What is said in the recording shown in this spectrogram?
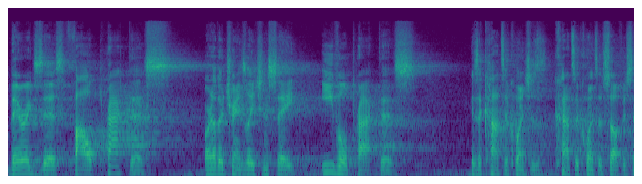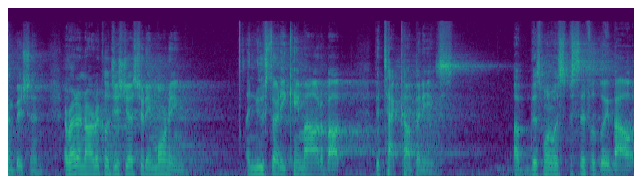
there exists foul practice. Or another translation say, evil practice is a consequence, consequence of selfish ambition. I read an article just yesterday morning. A new study came out about the tech companies. Uh, this one was specifically about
